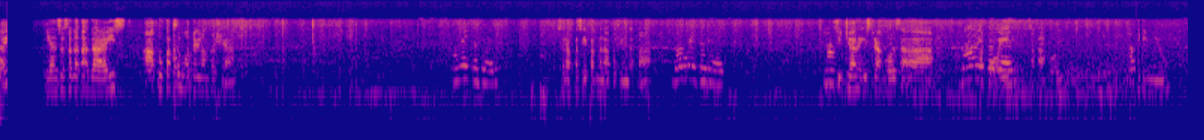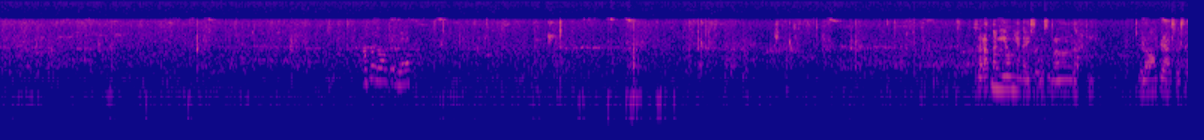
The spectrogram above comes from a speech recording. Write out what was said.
Ay. Yan. So, sa gata guys, uh, 2 cups of water lang to siya. Mangay ko dek. Sarap kasi pag malapot yung gata. Mangay ko dek. Si Chana struggle sa dek. Sa kahoy. Tingin nyo. Ako lang dek. Sarap ng niyog niya guys. Sobrang laki. Dalawang piraso sa.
